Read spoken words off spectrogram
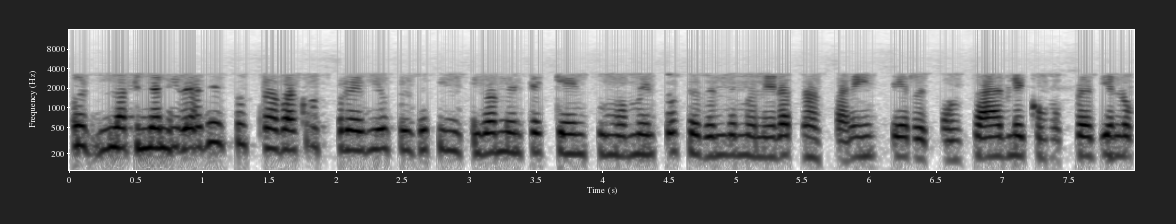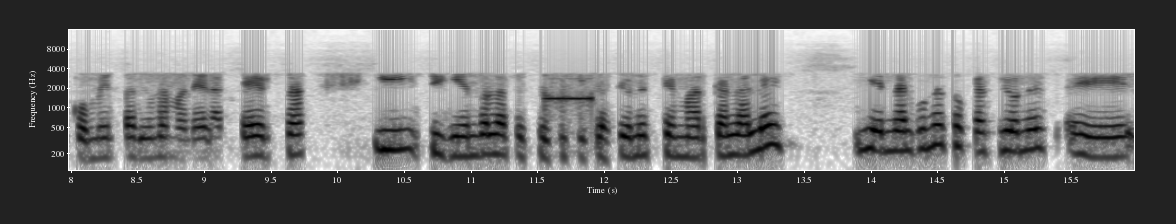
Pues la finalidad de estos trabajos previos es definitivamente que en su momento se den de manera transparente, responsable, como usted bien lo comenta, de una manera tersa y siguiendo las especificaciones que marca la ley. Y en algunas ocasiones eh,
